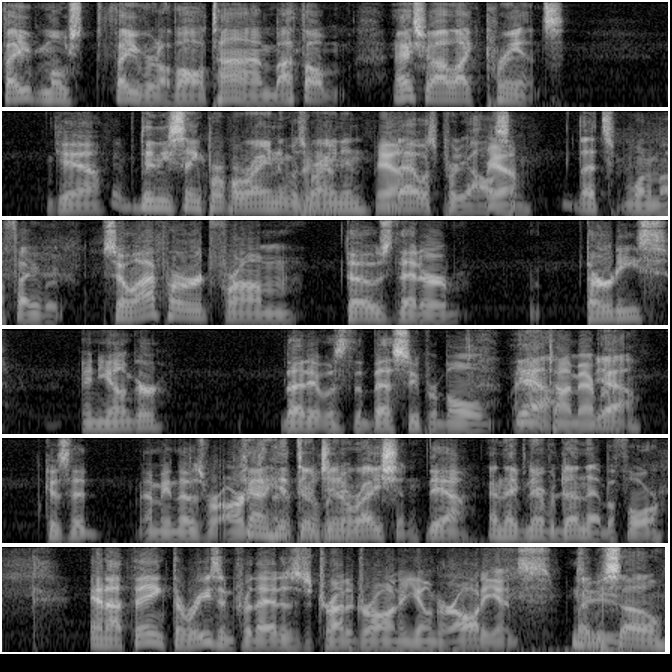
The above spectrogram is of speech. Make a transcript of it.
fav- most favorite of all time. I thought actually I like Prince. Yeah. Didn't he sing Purple Rain? It was Yeah. raining. Yeah. That was pretty awesome. Yeah. That's one of my favorite. So I've heard from those that are 30s and younger that it was the best Super Bowl Yeah, halftime ever. yeah. Because it, I mean, those were artists Kind of hit their generation. Yeah. And they've never done that before. And I think the reason for that is to try to draw in a younger audience. Maybe so.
